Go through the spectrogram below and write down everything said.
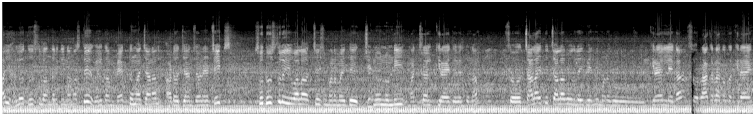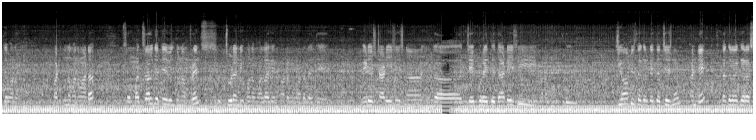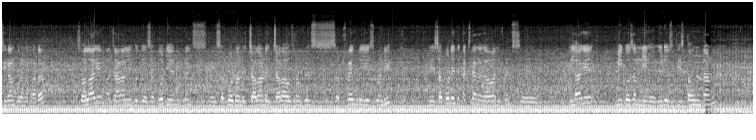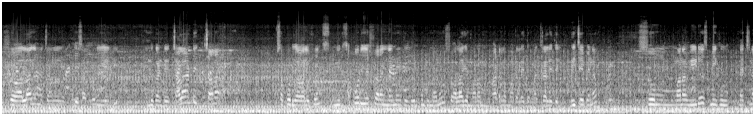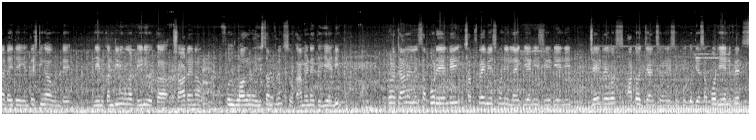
Hi hello దోస్తులు అందరికీ నమస్తే. Welcome back to my channel auto John seven eight six. So దోస్తులు ఇవాళ వచ్చేసి మనమైతే చెన్నూరు నుండి మంచిర్యాల కిరాయి అయితే వెళ్తున్నాం. సో చాలా అయితే చాలా రోజులు అయిపోయింది మనకు కిరాయిలు లేక. సో రాక రాక ఒక కిరాయి అయితే మనం పట్టుకున్నాం అనమాట సో మంచిర్యాలకి అయితే వెళ్తున్నాం ఫ్రెండ్స్. చూడండి మనం అలాగే మాటలు మాటలు అయితే వీడియో స్టార్ట్ చేసేసిన. ఇంకా జైపూర్ అయితే దాటేసి మనం ఇప్పుడు జిమ్ ఆఫీస్ దగ్గరికి అయితే వచ్చేసినాం. అంటే దగ్గర దగ్గర శ్రీరాంపూర్ అన్నమాట. సో అలాగే మా ఛానల్ని కొద్దిగా సపోర్ట్ చేయండి ఫ్రెండ్స్. మీ సపోర్ట్ అంటే చాలా అంటే చాలా అవసరం ఫ్రెండ్స్. సబ్స్క్రైబ్ కూడా చేసుకోండి. మీ సపోర్ట్ అయితే ఖచ్చితంగా కావాలి ఫ్రెండ్స్. సో ఇలాగే మీకోసం నేను వీడియోస్ తీస్తూ ఉంటాను. సో అలాగే మా ఛానల్ని కొద్దిగా సపోర్ట్ చేయండి. ఎందుకంటే చాలా అంటే చాలా సపోర్ట్ కావాలి ఫ్రెండ్స్. మీరు సపోర్ట్ చేస్తారని నేనైతే కోరుకుంటున్నాను. సో అలాగే మనం మాటల మాటలు అయితే మధ్యలో అయితే రీచ్ అయిపోయినాం. సో మన వీడియోస్ మీకు నచ్చినట్టయితే ఇంట్రెస్టింగ్గా ఉంటే నేను కంటిన్యూగా డైలీ ఒక షార్ట్ అయినా ఫుల్ బ్లాగ్ అయినా ఇస్తాను ఫ్రెండ్స్. సో కామెంట్ అయితే చేయండి. మన ఛానల్ని సపోర్ట్ చేయండి. సబ్స్క్రైబ్ చేసుకోండి లైక్ చేయండి షేర్ చేయండి. జై డ్రైవర్స్ ఆటో ఛాన్స్ అనేసి కొద్దిగా సపోర్ట్ చేయండి ఫ్రెండ్స్.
